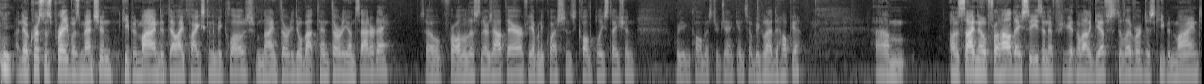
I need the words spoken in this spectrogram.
I know Christmas parade was mentioned. Keep in mind that Delhi Pike's going to be closed from 9:30 to about 10:30 on Saturday. So for all the listeners out there, if you have any questions, call the police station, or you can call Mr. Jenkins. He'll be glad to help you. Um, On a side note, for the holiday season, if you're getting a lot of gifts delivered, just keep in mind,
